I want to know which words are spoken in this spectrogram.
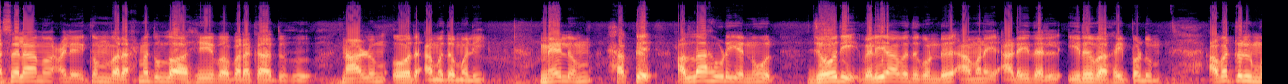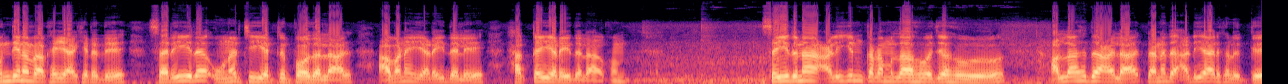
அஸ்ஸலாமு அலைக்கும் வரஹ்மத்துல்லாஹி வபரகாத்துஹு. நாளும் ஓர் அமுதமொழி. மேலும் ஹக்கு அல்லாஹுடைய நூர் ஜோதி வெளியாவது கொண்டு அவனை அடைதல் இரு வகைப்படும். அவற்றுள் முந்தின வகையாகிறது சரீர உணர்ச்சியற்று போதலால் அவனை அடைதலே ஹக்கை அடைதலாகும். செய்துனா அலியுன் கரமுல்லாஹு வஜஹு அல்லாஹு அலா தனது அடியார்களுக்கு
